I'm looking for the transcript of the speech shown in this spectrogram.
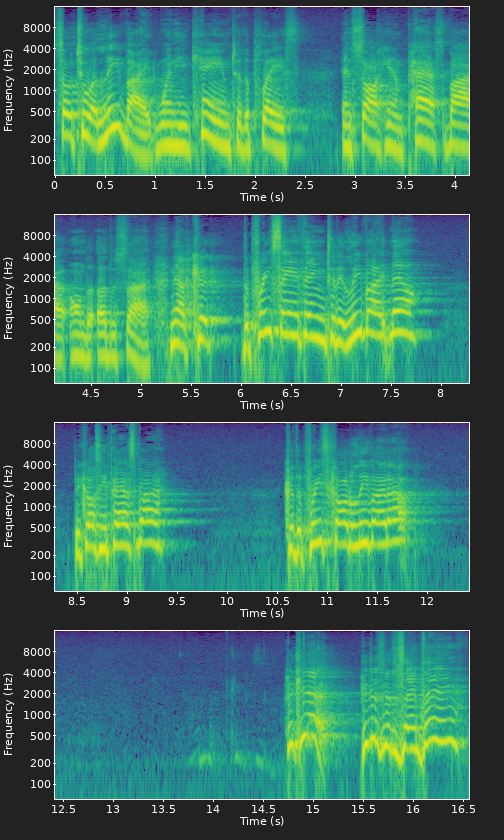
so to a Levite, when he came to the place and saw him pass by on the other side. Now, could the priest say anything to the Levite now because he passed by? Could the priest call the Levite out? He can't. He just did the same thing.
